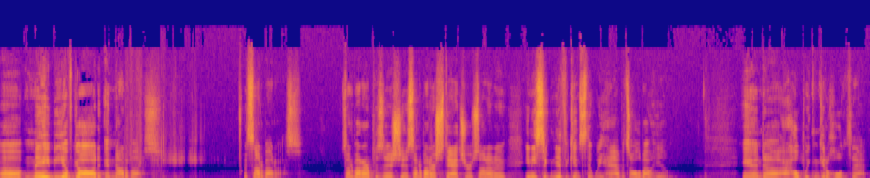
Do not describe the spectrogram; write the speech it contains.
uh, may be of God and not of us. It's not about us. It's not about our position. It's not about our stature. It's not about any significance that we have. It's all about Him. And uh, I hope we can get a hold of that.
